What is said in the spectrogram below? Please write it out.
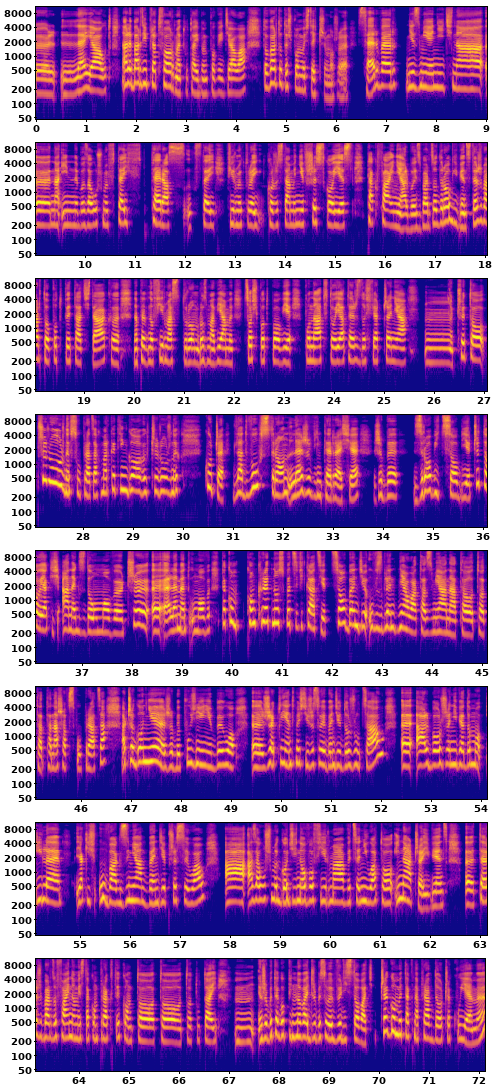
layout, no ale bardziej platformę tutaj bym powiedziała, to warto też pomyśleć, czy może serwer nie zmienić na, e, na inny, bo załóżmy w tej, teraz z tej firmy, której korzystamy, nie wszystko jest tak fajnie albo jest bardzo drogi, więc też warto podpytać, tak? Na pewno firma, z którą rozmawiamy, coś podpowie. Ponadto ja też z doświadczenia, mm, czy to przy różnych współpracach marketingowych, czy różnych, kurczę, dla dwóch stron leży w interesie, żeby zrobić sobie, czy to jakiś aneks do umowy, czy e, element umowy, taką konkretną specyfikację, co będzie uwzględniała ta zmiana, to, to, ta, ta nasza współpraca, a czego nie, żeby później nie było, e, że klient myśli, że sobie będzie dorzucał, e, albo że nie wiadomo ile jakichś uwag, zmian będzie przesyłał, a, a załóżmy godzinowo firma wyceniła to inaczej, więc e, też bardzo fajną jest taką praktyką to, to, to tutaj, mm, żeby tego pilnować, żeby sobie wylistować, czego my tak naprawdę oczekujemy.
